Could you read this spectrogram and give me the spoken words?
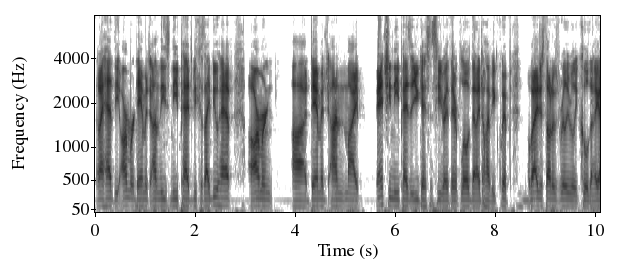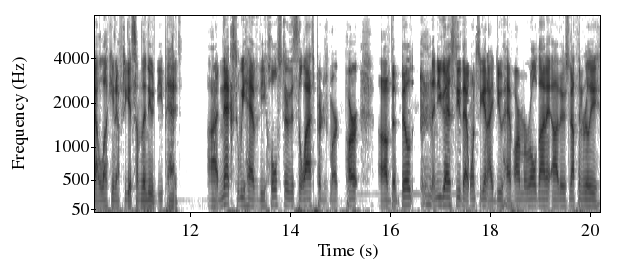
that I had the armor damage on these knee pads because I do have armor uh, damage on my Banshee knee pads that you guys can see right there below that I don't have equipped. But I just thought it was really, really cool that I got lucky enough to get some of the new knee pads. Uh, next, we have the holster. This is the last Predator's Mark part of the build. and you guys see that, once again, I do have armor rolled on it. Uh, there's nothing really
